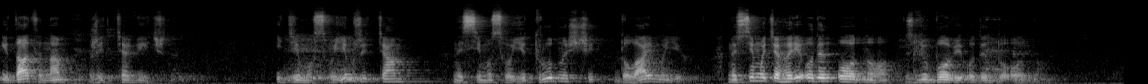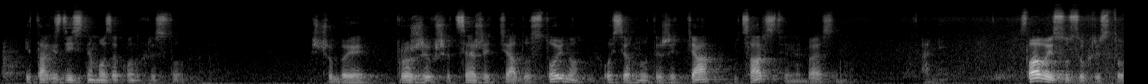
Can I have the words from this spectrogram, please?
і дати нам життя вічне. Ідімо своїм життям, несімо свої труднощі, долаймо їх, несімо тягарі один одного з любові один до одного. І так здійснимо закон Христов, щоб, проживши це життя достойно, осягнути життя у Царстві Небесному. Амінь. Слава Ісусу Христу!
